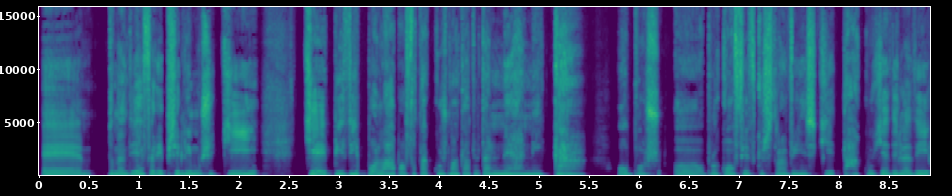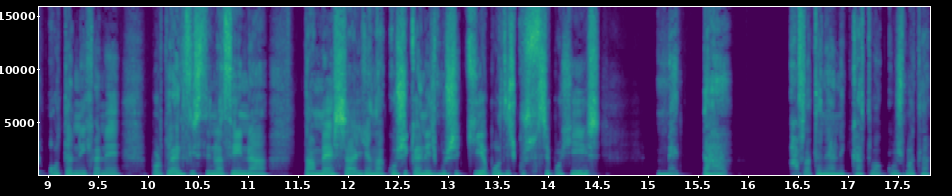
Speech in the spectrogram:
ε, τον ενδιαφέρει υψηλή μουσική και επειδή πολλά από αυτά τα ακούσματά του ήταν νεανικά, όπως ο Προκόφιεφ και ο Στραβίνσκι, τα άκουγε δηλαδή όταν είχαν πρωτοέλθει στην Αθήνα τα μέσα για να ακούσει κανείς μουσική από δίσκους της εποχής, μετά αυτά τα νεανικά του ακούσματα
